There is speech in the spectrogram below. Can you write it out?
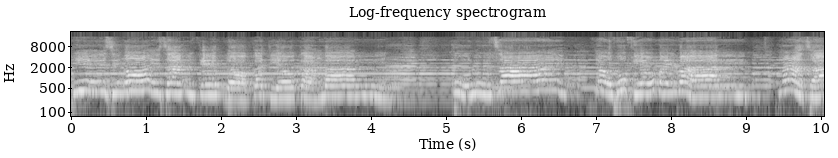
พี่สิง้อยฉันเก็บดอกกระเจียวกลางบ้านผู้ลูกชายเจ้าผู้เขียวใบหวานหน้าสา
